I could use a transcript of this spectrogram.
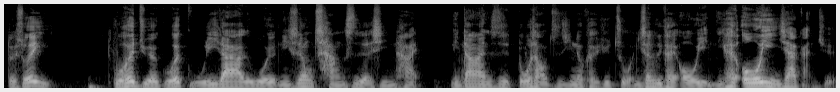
对，所以我会觉得，我会鼓励大家，如果你是用尝试的心态，你当然是多少资金都可以去做，你甚至可以 all in，你可以 all in 一下，感觉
